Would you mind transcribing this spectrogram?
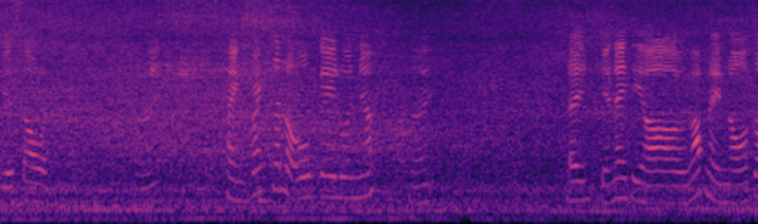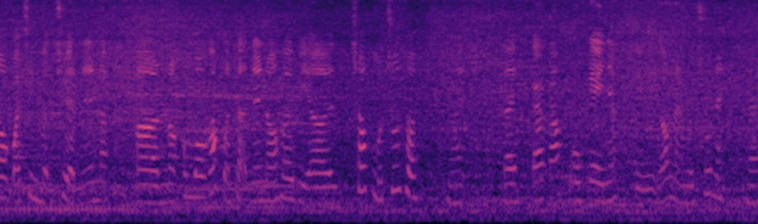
phía sau này. Đấy. Thành vách rất là ok luôn nhá. Đấy. Đây cái này thì uh, góc này nó do quá trình vận chuyển nên là uh, nó không bao góc cẩn thận nên nó hơi bị uh, chốc một chút thôi. Đấy đây các góc ok nhá. Chỉ góc này một chút này. Đây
